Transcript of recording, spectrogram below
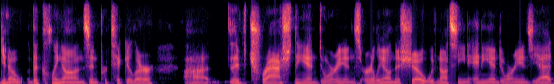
you know, the Klingons in particular. Uh, they've trashed the Andorians early on this show. We've not seen any Andorians yet.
